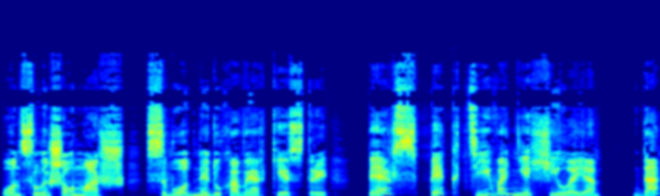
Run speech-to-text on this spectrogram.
Он слышал марш, сводные духовые оркестры. Перспектива нехилая, да?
